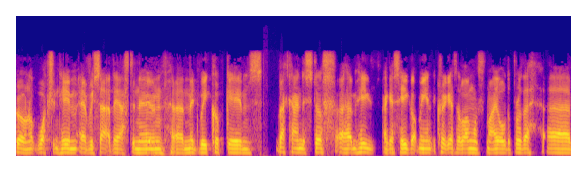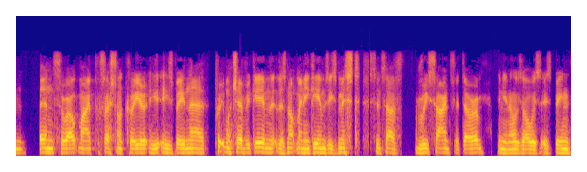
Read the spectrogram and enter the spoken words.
growing up watching him every Saturday afternoon, uh, midweek cup games, that kind of stuff. Um, he, I guess, he got me into cricket along with my older brother. Um, and throughout my professional career, he, he's been there pretty much every game. There's not many games he's missed since I've re-signed for Durham. And you know, he's always he's been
